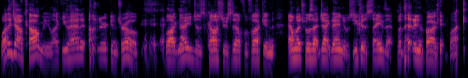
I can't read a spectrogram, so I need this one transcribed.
why did y'all call me? Like you had it under control. like now you just cost yourself a fucking how much was that Jack Daniels? You could have saved that, put that in your pocket. Like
